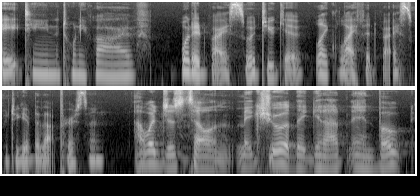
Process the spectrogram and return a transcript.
18 to 25, what advice would you give, like life advice, would you give to that person? I would just tell them make sure they get out and vote,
